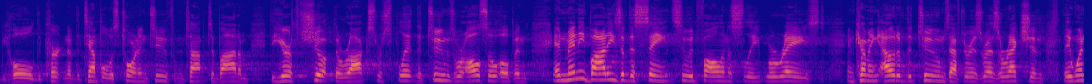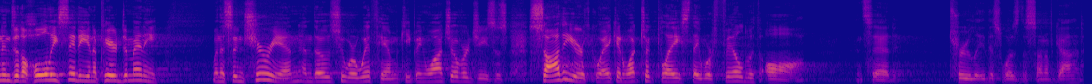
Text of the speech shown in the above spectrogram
Behold, the curtain of the temple was torn in two from top to bottom. The earth shook, the rocks were split, the tombs were also opened, and many bodies of the saints who had fallen asleep were raised. And coming out of the tombs after his resurrection, they went into the holy city and appeared to many. When the centurion and those who were with him, keeping watch over Jesus, saw the earthquake and what took place, they were filled with awe and said, Truly, this was the Son of God.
